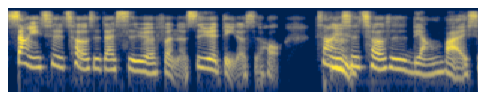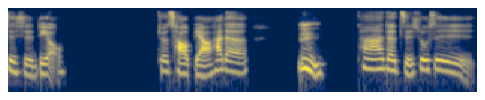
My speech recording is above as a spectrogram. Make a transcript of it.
上一次测是在四月份的四月底的时候，上一次测是两百四十六，就超标。它的嗯，它的指数是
